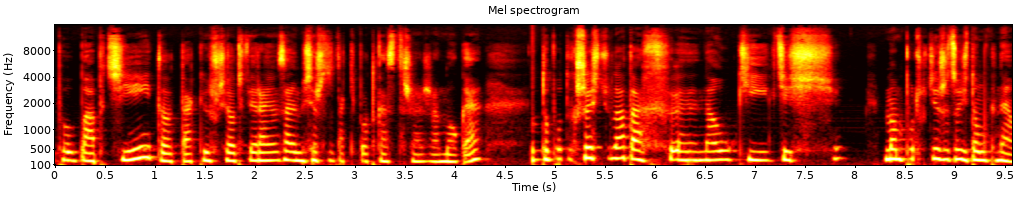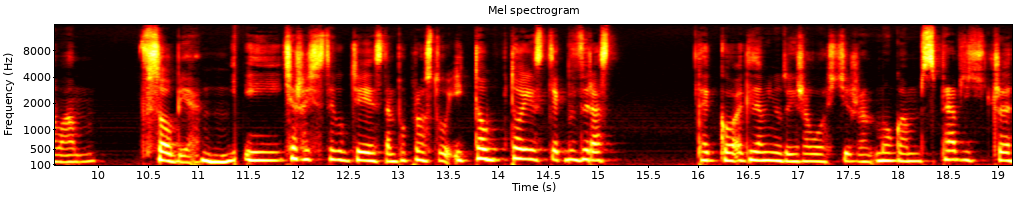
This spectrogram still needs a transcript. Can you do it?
po babci, to tak już się otwierając, ale myślę, że to taki podcast, że, że mogę. To po tych sześciu latach e, nauki gdzieś mam poczucie, że coś domknęłam w sobie. Mhm. I cieszę się z tego, gdzie jestem po prostu. I to, to jest jakby wyraz tego egzaminu dojrzałości, że mogłam sprawdzić, czy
